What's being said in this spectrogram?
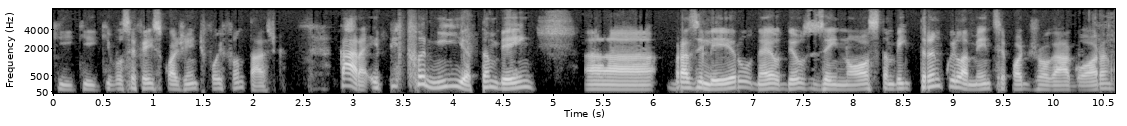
que, que, que você fez com a gente foi fantástica. Cara, Epifania também, ah, brasileiro, né? O Deuses em Nós, também tranquilamente você pode jogar agora.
